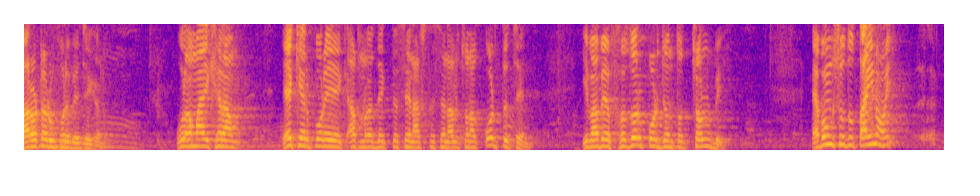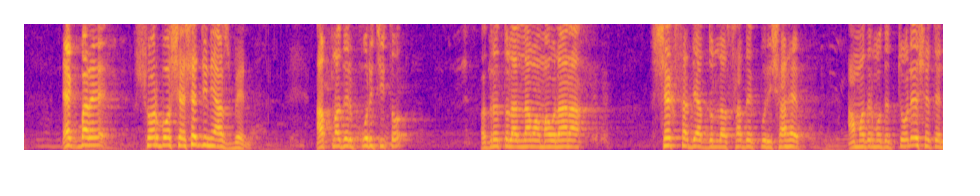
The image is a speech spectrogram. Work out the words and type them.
বারোটার উপরে বেজে গেল। ওলামাই খেরাম একের পরে এক আপনারা দেখতেছেন, আসতেছেন, আলোচনা করতেছেন। এভাবে ফজর পর্যন্ত চলবে। এবং শুধু তাই নয়, একবারে সর্বশেষে যিনি আসবেন, আপনাদের পরিচিত হজরতুল আল্লামা মাওলানা শেখ সাদি আবদুল্লাহ সাদেকপুরি সাহেব আমাদের মধ্যে চলে এসেছেন,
